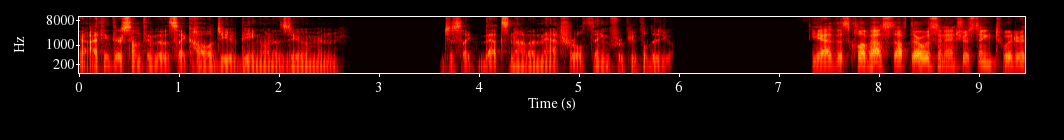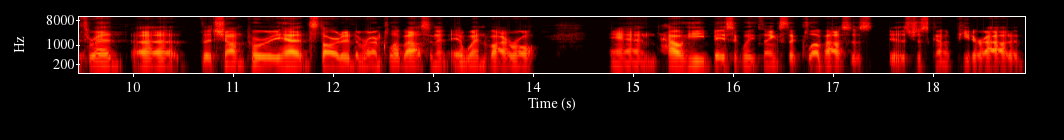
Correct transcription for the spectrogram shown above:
I think there's something to the psychology of being on a Zoom and just like that's not a natural thing for people to do. Yeah, this Clubhouse stuff. There was an interesting Twitter thread uh, that Shaan Puri had started around Clubhouse, and it, it went viral. And how he basically thinks that Clubhouse is is just going to peter out and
